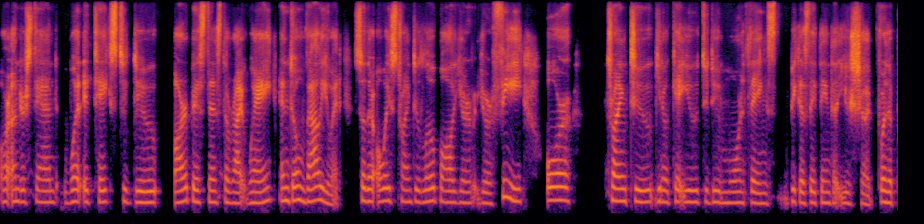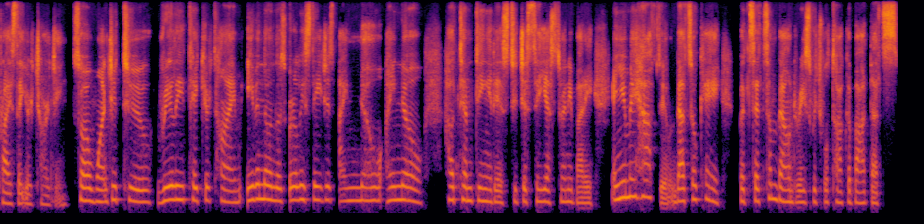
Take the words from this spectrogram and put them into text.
or understand what it takes to do our business the right way and don't value it. So they're always trying to lowball your, your fee or trying to, you know, get you to do more things because they think that you should for the price that you're charging. So I want you to really take your time, even though in those early stages, I know, I know how tempting it is to just say yes to anybody. And you may have to, that's okay, but set some boundaries, which we'll talk about. That's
